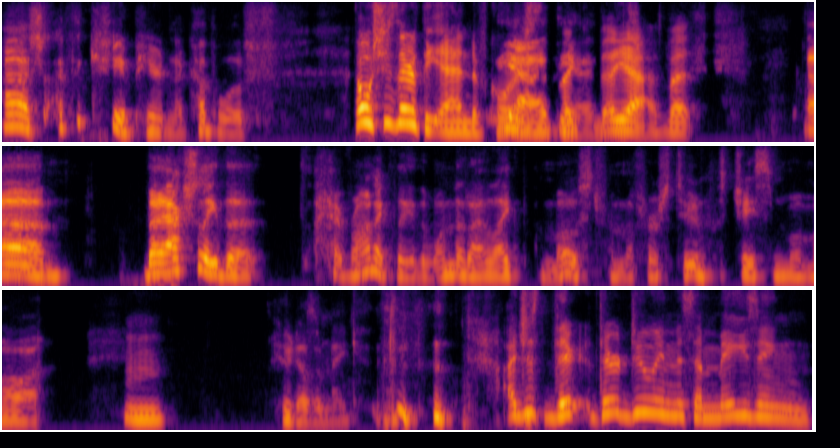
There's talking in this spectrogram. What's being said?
uh, sh- I think she appeared in a couple of. Oh, she's there at the end, of course. Yeah, like end. uh, yeah, but Um, but actually, the ironically, the one that I liked the most from the first Dune was Jason Momoa, mhm. who doesn't make it. I just they're they're doing this amazing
